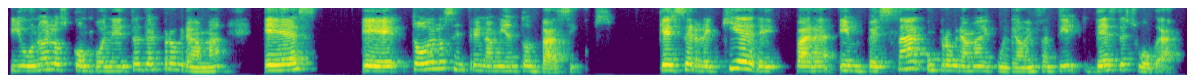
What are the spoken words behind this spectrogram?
y uno de los componentes del programa es eh, todos los entrenamientos básicos que se requiere para empezar un programa de cuidado infantil desde su hogar.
